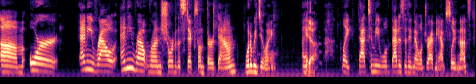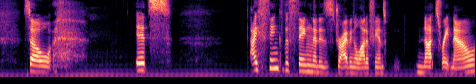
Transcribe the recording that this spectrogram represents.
Um or any route any route run short of the sticks on third down what are we doing? I, yeah like that to me will that is the thing that will drive me absolutely nuts. So it's I think the thing that is driving a lot of fans nuts right now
